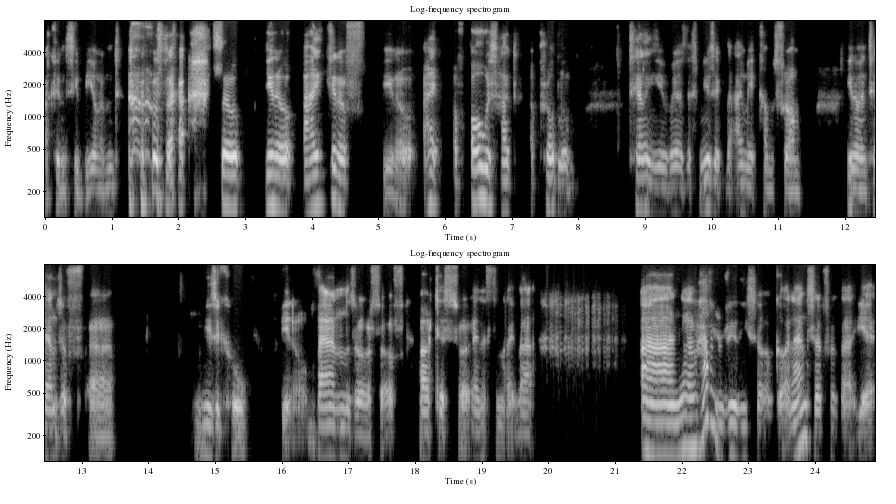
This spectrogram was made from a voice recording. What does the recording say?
I couldn't see beyond that. So you know, I kind of, you know, I I've always had a problem telling you where this music that I make comes from. You know, in terms of uh, musical, you know, bands or sort of artists or anything like that. And I haven't really sort of got an answer for that yet,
